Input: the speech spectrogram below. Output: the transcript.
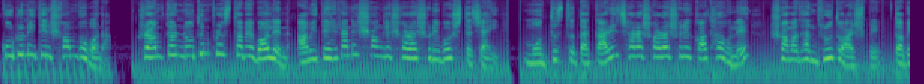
কূটনীতির সম্ভাবনা। ট্রাম্প তার নতুন প্রস্তাবে বলেন, আমি তেহরানের সঙ্গে সরাসরি বসতে চাই। মধ্যস্থতাকারী ছাড়া সরাসরি কথা হলে সমাধান দ্রুত আসবে। তবে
